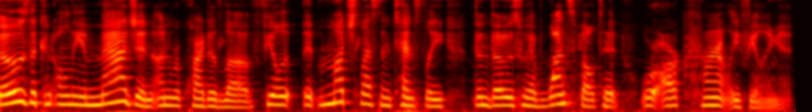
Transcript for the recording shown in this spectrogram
those that can only imagine unrequited love feel it much less intensely than those who have once felt it or are currently feeling it.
